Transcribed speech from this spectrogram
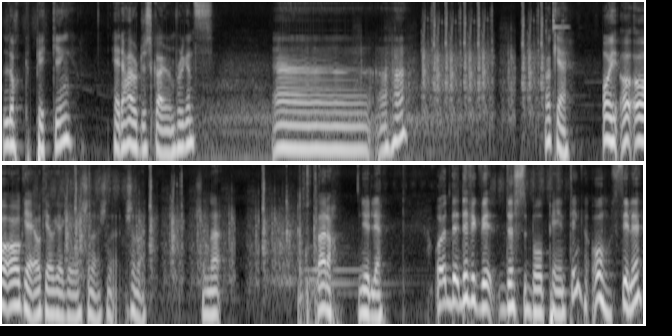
Lockpicking. Herre har jeg gjort i Skyrim, folkens. Uh, aha. OK. Oi, oh, oh, OK, OK, ok, ok, skjønner, skjønner, skjønner. Skjønner. Der, da. Nydelig. Og det, det fikk vi Dust Ball Painting. Å, oh, stilig.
